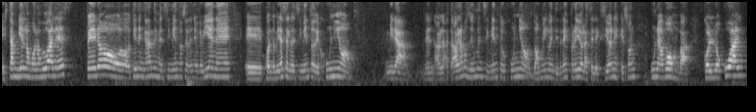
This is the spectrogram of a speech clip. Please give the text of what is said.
están bien los bonos duales, pero tienen grandes vencimientos el año que viene. Eh, cuando miras el vencimiento de junio, mira, hablamos de un vencimiento en junio 2023 previo a las elecciones que son una bomba. Con lo cual,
